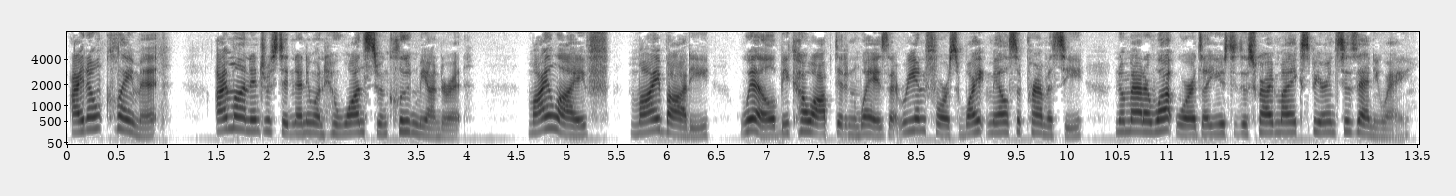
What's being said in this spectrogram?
I don't claim it. I'm uninterested in anyone who wants to include me under it. My life, my body, will be co opted in ways that reinforce white male supremacy, no matter what words I use to describe my experiences anyway.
